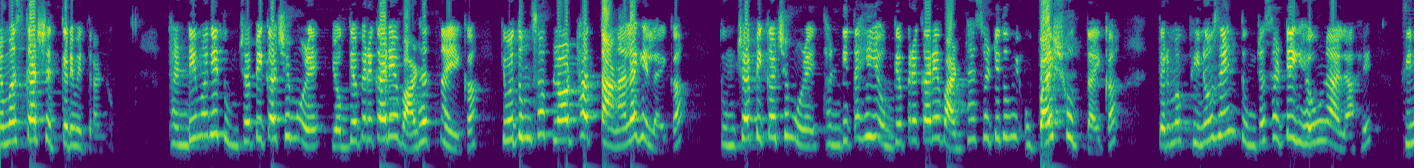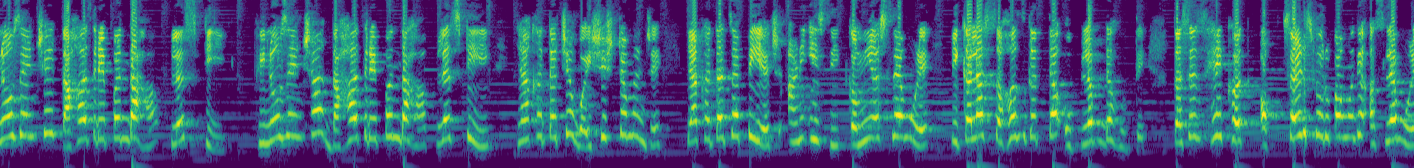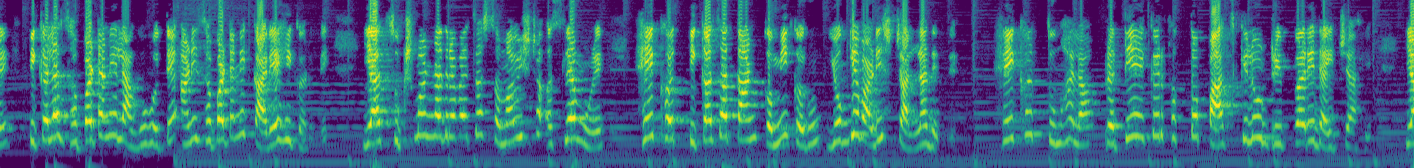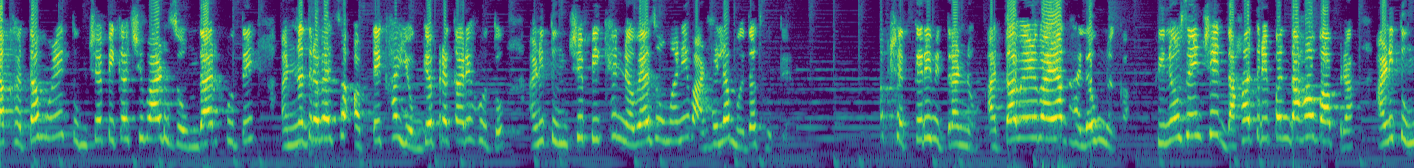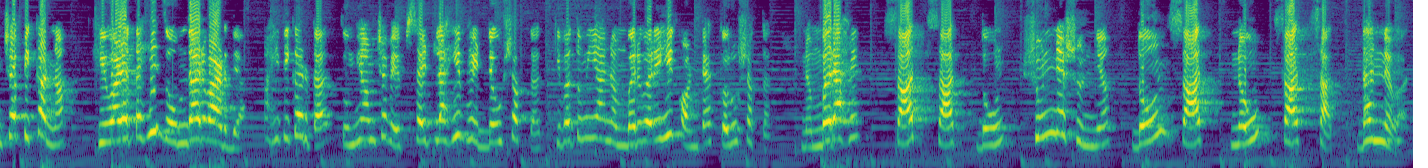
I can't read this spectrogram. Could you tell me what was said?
नमस्कार शेतकरी मित्रांनो. थंडीमध्ये तुमच्या पिकाची मुळे योग्य प्रकारे वाढत नाही का? किंवा तुमचा प्लॉट हा ताणाला गेलाय का? तुमच्या पिकाची मुळे थंडीतही योग्य प्रकारे वाढण्यासाठी तुम्ही उपाय शोधताय का? तर मग फिनोझेन तुमच्यासाठी घेऊन आला आहे. फिनोझेनचे दहा त्रेपन्न दहा प्लस टी फिनोझेनच्या दहा त्रेपन्न दहा प्लस टी या खताचे वैशिष्ट्य म्हणजे या खताचा पीएच आणि इसी कमी असल्यामुळे पिकाला सहजगत्या उपलब्ध होते. तसेच हे खत ऑक्साईड स्वरूपामध्ये असल्यामुळे पिकाला झपाट्याने लागू होते आणि झपाट्याने कार्यही करते. यात सूक्ष्म अन्नद्रव्याचा समाविष्ट असल्यामुळे हे खत पिकाचा ताण कमी करून योग्य वाढीस चालना देते. हे खत तुम्हाला प्रति एकर फक्त पाच किलो ड्रिपद्वारे द्यायचे आहे. या खतामुळे तुमच्या पिकाची वाढ जोमदार होते अन्नद्रव्याचा अपटेक हा योग्य प्रकारे होतो आणि तुमचे पीक हे नव्या जोमाने वाढायला मदत होते. शेतकरी मित्रांनो आता वेळ वाया घालवू नका. फिनोझेनचे दहा त्रेपन्न दहा वापरा आणि तुमच्या पिकांना हिवाळ्यातही जोमदार वाढ द्या. माहिती करता तुम्ही आमच्या वेबसाईटलाही भेट देऊ शकतात किंवा तुम्ही या नंबरवरही कॉन्टॅक्ट करू शकतात. नंबर आहे सात सात दोन शून्य शून्य दोन सात नऊ सात सात. धन्यवाद.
